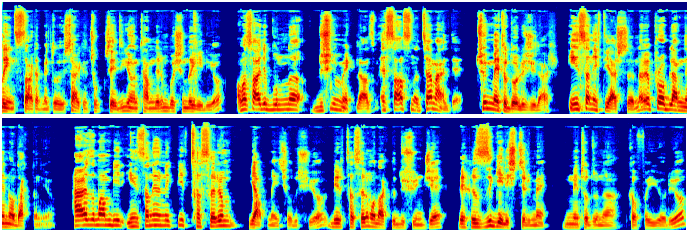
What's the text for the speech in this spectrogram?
Lean Startup metodolojisi herkesin çok sevdiği yöntemlerin başında geliyor. Ama sadece bununla düşünmemek lazım. Esasında temelde tüm metodolojiler insan ihtiyaçlarına ve problemlerine odaklanıyor her zaman bir insana yönelik bir tasarım yapmaya çalışıyor. Bir tasarım odaklı düşünce ve hızlı geliştirme metoduna kafayı yoruyor.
